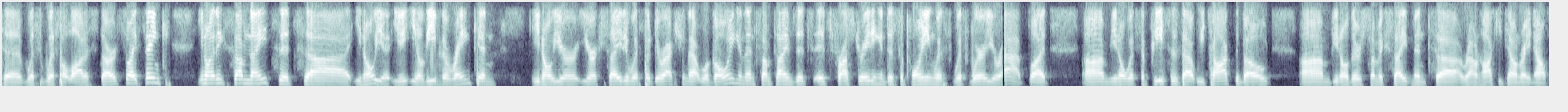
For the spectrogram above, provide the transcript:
to, with, with a lot of starts. So I think, you know, I think some nights it's, uh, you know, you, you, you leave the rink and, you know you're you're excited with the direction that we're going and then sometimes it's it's frustrating and disappointing with with where you're at but um, you know, with the pieces that we talked about, um, you know, there's some excitement uh, around Hockeytown right now.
